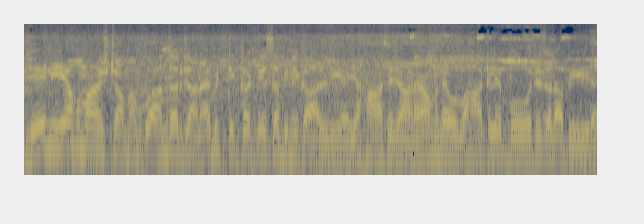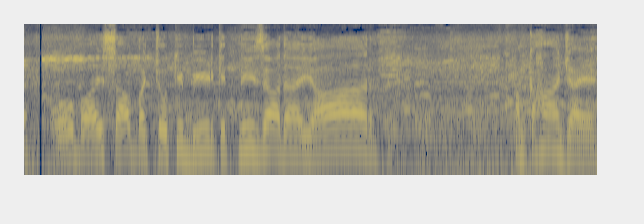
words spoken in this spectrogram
ये नहीं है हुमायूं टॉम हमको अंदर जाना है, अभी टिकट ये सभी निकालनी है, यहाँ से जाना है, हमने वहाँ के लिए बहुत ही ज़्यादा भीड़ है। ओ भाई साहब, बच्चों की भीड़ कितनी ज़्यादा है यार। हम कहाँ जाए?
